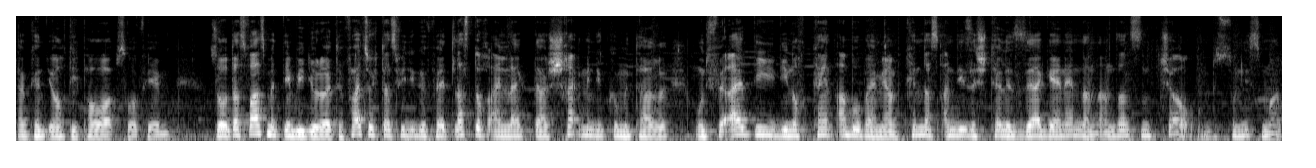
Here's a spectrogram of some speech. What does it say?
Dann könnt ihr auch die Power-Ups aufheben. So, das war's mit dem Video, Leute. Falls euch das Video gefällt, lasst doch ein Like da, schreibt mir in die Kommentare. Und für all die, die noch kein Abo bei mir haben, können das an dieser Stelle sehr gerne ändern. Ansonsten, ciao und bis zum nächsten Mal.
